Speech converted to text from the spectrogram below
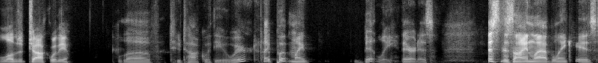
love to talk with you. love to talk with you. Where did I put my Bitly? There it is. This design lab link is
